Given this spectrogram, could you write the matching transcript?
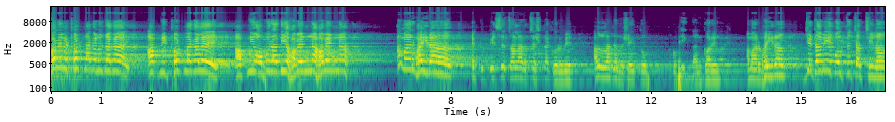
খরের ঠোঁট লাগানো জায়গায় আপনি ঠোঁট লাগালে আপনি অপরাধী হবেন না হবেন না। আমার ভাইরা, একটু বেঁচে চলার চেষ্টা করবেন। আল্লাহ যেন সেই তো ভিক দান করেন। আমার ভাইরা, যেটা আমি বলতে চাচ্ছিলাম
